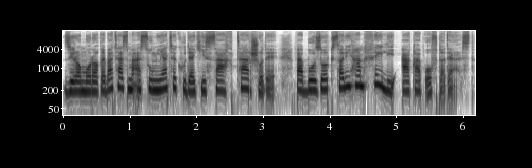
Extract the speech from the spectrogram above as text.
زیرا مراقبت از معصومیت کودکی سختتر شده و بزرگسالی هم خیلی عقب افتاده است.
